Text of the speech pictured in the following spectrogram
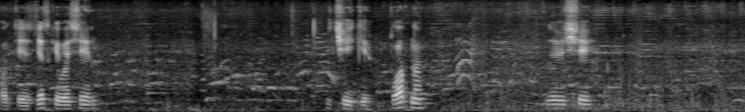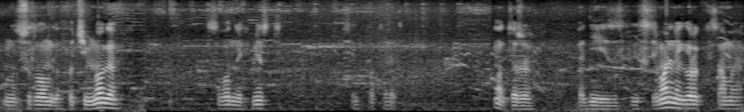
Вот есть детский бассейн. Ячейки платно для вещей. У нас шезлонгов очень много. Свободных мест всем хватает. Вот тоже одни из экстремальных горок самые.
